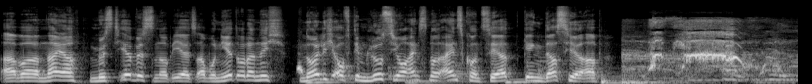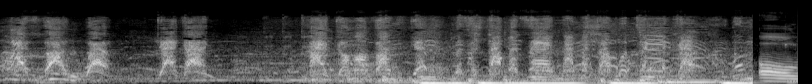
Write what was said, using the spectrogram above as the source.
Aber naja, müsst ihr wissen, ob ihr jetzt abonniert oder nicht. Neulich auf dem Lucio 101 Konzert ging das hier ab. Oh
